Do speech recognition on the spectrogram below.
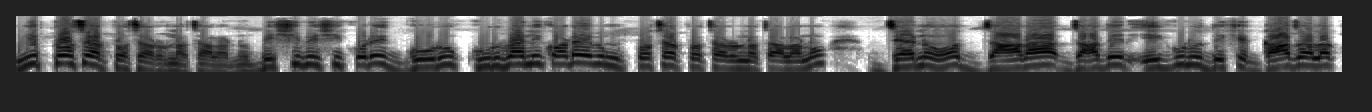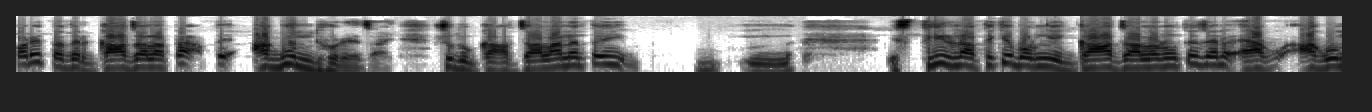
নিয়ে প্রচার প্রচারণা চালানো। বেশি বেশি করে গরু কুরবানি করা এবং প্রচার প্রচারণা চালানো, যেন যারা, যাদের এগুলো দেখে গা জ্বালা করে, তাদের গা জ্বালাটাতে আগুন ধরে যায়। শুধু গা জ্বালানোতেই স্থির না থেকে বরং এই গা জ্বালানোতে যেন আগুন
